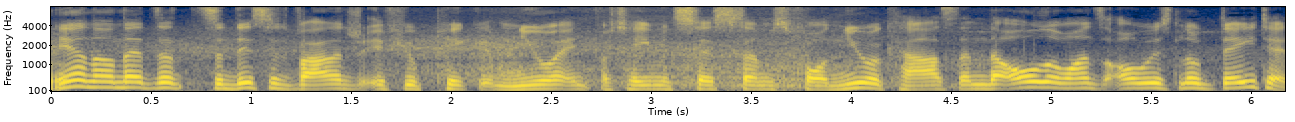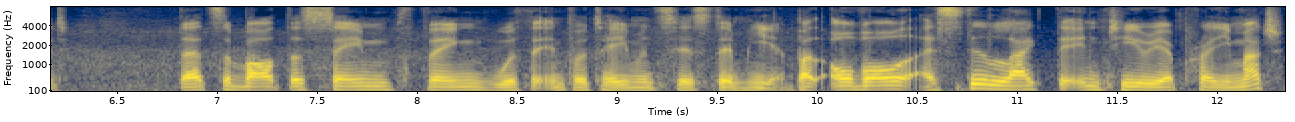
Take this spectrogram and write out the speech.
Yeah, no, that's a disadvantage if you pick newer infotainment systems for newer cars, then the older ones always look dated. That's about the same thing with the infotainment system here. But overall, I still like the interior pretty much.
